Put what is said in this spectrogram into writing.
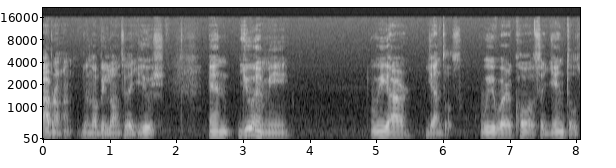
Abraham, do not belong to the Jews. And you and me, we are Gentiles. We were called as Gentiles.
